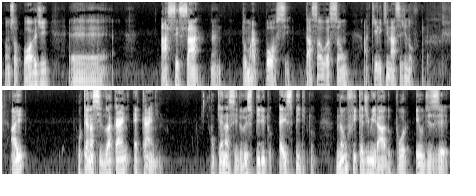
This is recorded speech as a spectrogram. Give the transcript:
Então só pode é, acessar, né, tomar posse da salvação aquele que nasce de novo. Aí, o que é nascido da carne é carne. O que é nascido do espírito é espírito. Não fique admirado por eu dizer,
